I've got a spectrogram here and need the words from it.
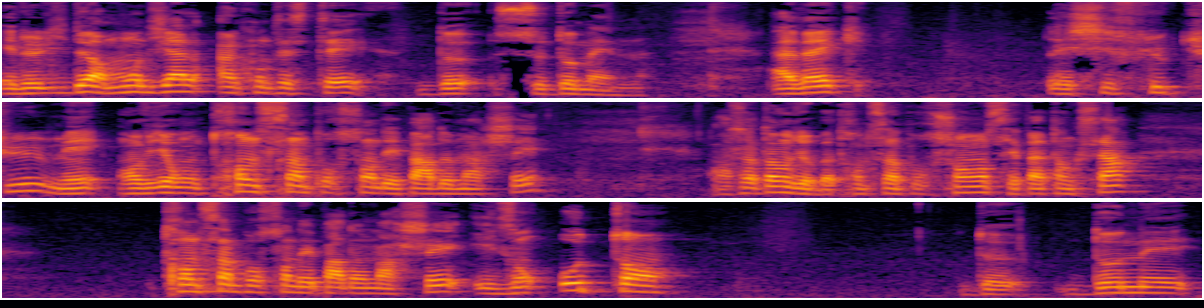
est le leader mondial incontesté de ce domaine. Avec, les chiffres fluctuent, mais environ 35% des parts de marché. Alors certains vont dire, bah, 35%, c'est pas tant que ça. 35% des parts de marché, ils ont autant de données,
